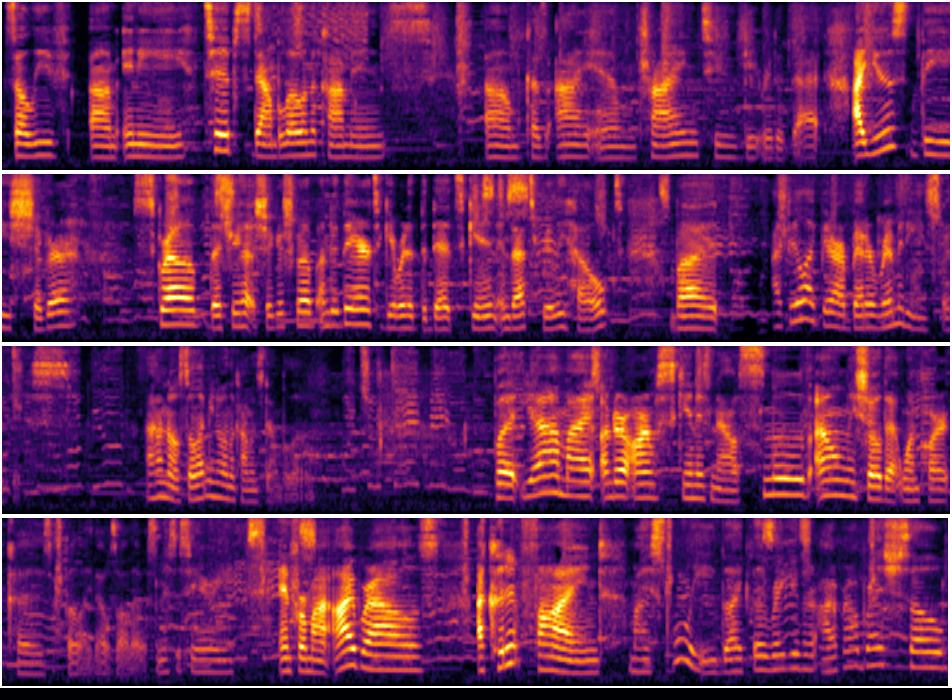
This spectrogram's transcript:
So leave um, any tips down below in the comments because um, I am trying to get rid of that. I used the sugar scrub, the Tree Hut sugar scrub under there to get rid of the dead skin, and that's really helped. But I feel like there are better remedies for this. I don't know, so let me know in the comments down below. But yeah, my underarm skin is now smooth. I only showed that one part because I felt like that was all that was necessary. And for my eyebrows, I couldn't find my spoolie, like the regular eyebrow brush. So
